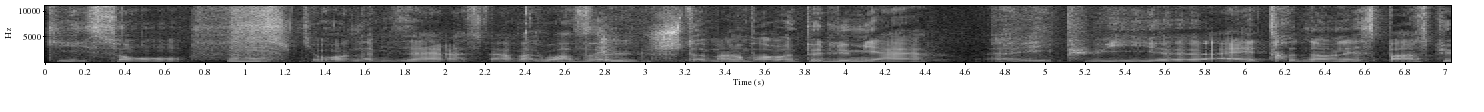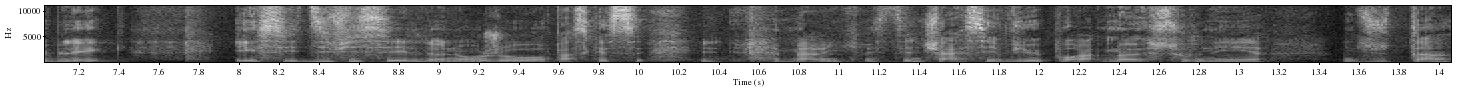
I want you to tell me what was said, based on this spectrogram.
qui sont qui vont avoir de la misère à se faire valoir, veulent justement avoir un peu de lumière euh, et puis euh, être dans l'espace public. Et c'est difficile de nos jours parce que. Marie-Christine, je suis assez vieux pour me souvenir du temps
